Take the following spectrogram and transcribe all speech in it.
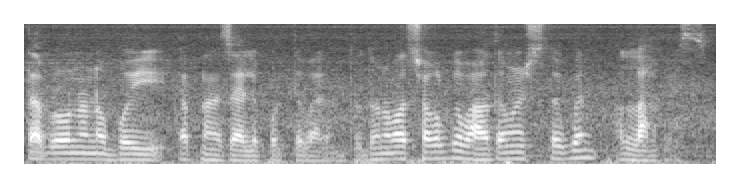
তারপর অন্যান্য বই আপনারা চাইলে পড়তে পারেন। তো ধন্যবাদ সকলকে, ভালো থাকবেন, সুস্থ থাকবেন, আল্লাহ হাফেজ।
